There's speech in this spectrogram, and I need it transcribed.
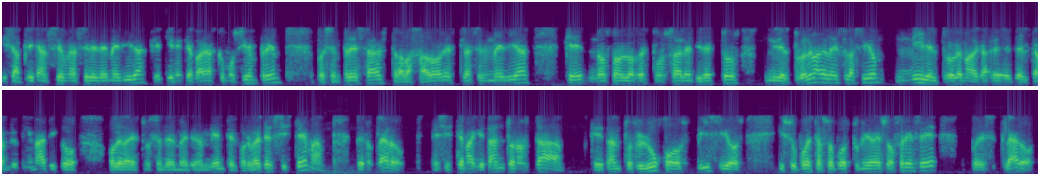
y se aplican una serie de medidas que tienen que pagar como siempre pues empresas trabajadores clases medias que no son los responsables directos ni del problema de la inflación ni del problema eh, del cambio climático o de la destrucción del medio ambiente. El problema es del sistema. Pero claro el sistema que tanto nos da que tantos lujos, vicios y supuestas oportunidades ofrece, pues claro,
